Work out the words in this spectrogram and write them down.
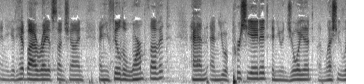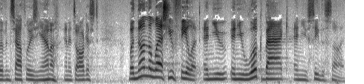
and you get hit by a ray of sunshine and you feel the warmth of it and, and you appreciate it and you enjoy it, unless you live in South Louisiana and it's August. But nonetheless, you feel it and you, and you look back and you see the sun.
